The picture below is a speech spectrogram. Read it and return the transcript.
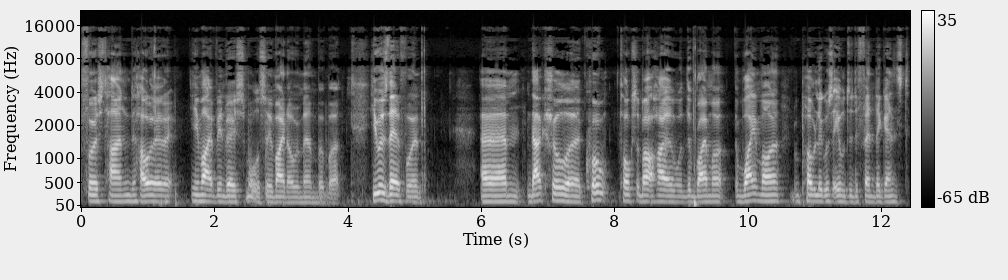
firsthand. However, he might have been very small, so he might not remember, but he was there for it. Um, the actual uh, quote talks about how the Weimar, Weimar Republic was able to defend against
